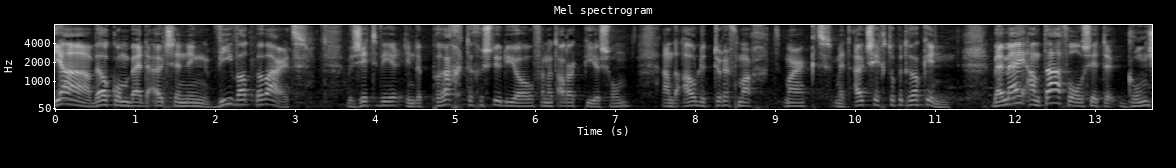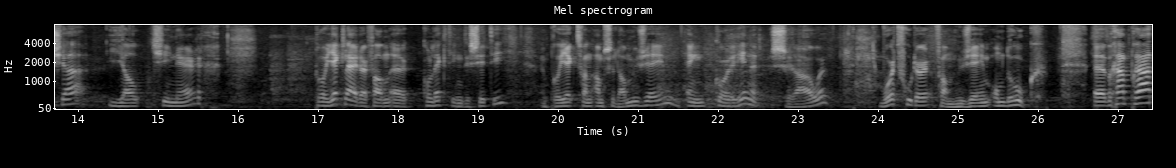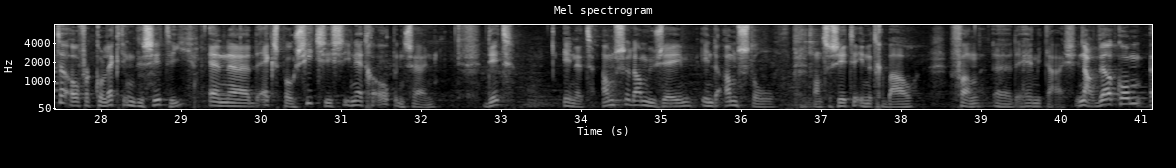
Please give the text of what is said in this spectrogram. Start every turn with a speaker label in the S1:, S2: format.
S1: Ja, welkom bij de uitzending Wie wat bewaart. We zitten weer in de prachtige studio van het Allard Pierson aan de oude turfmarkt met uitzicht op het Rokin. Bij mij aan tafel zitten Gonsha Yalchiner, projectleider van uh, Collecting the City, een project van Amsterdam Museum, en Corinne Schrauwe, woordvoerder van Museum Om de Hoek. Uh, we gaan praten over Collecting the City en uh, de exposities die net geopend zijn. Dit in het Amsterdam Museum in de Amstel, want ze zitten in het gebouw van uh, de Hermitage. Nou, welkom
